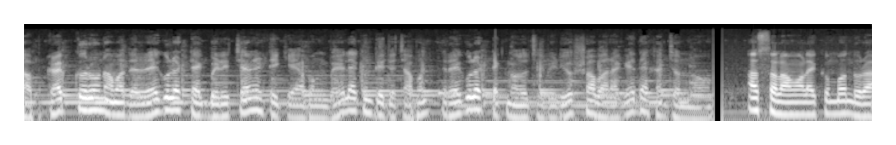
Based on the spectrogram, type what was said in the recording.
সাবস্ক্রাইব করুন আমাদের রেগুলার টেক ভিডিও চ্যানেলটিকে এবং বেল আইকনটিতে চাপুন রেগুলার টেকনোলজি ভিডিও সবার আগে দেখার জন্য। আসসালামু আলাইকুম বন্ধুরা,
